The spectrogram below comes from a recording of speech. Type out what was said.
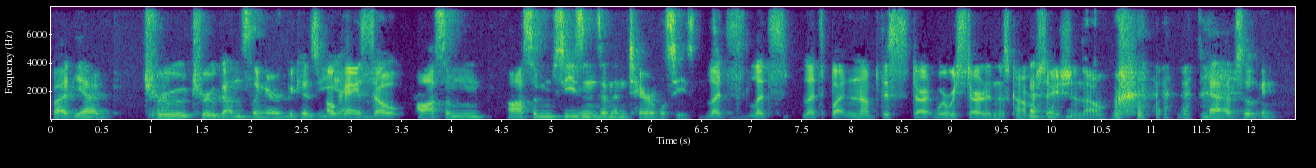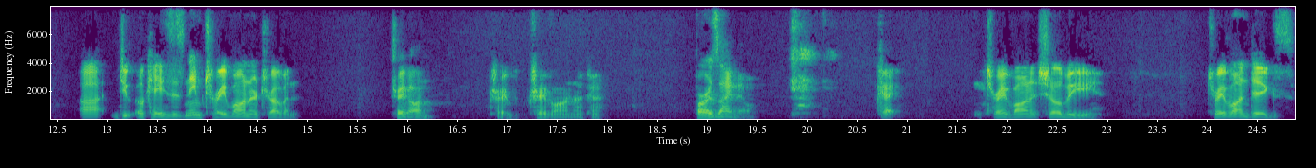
but yeah, true true gunslinger because he Okay, had so awesome awesome seasons and then terrible seasons. Let's let's let's button up this start where we started in this conversation, though. yeah, absolutely. Uh, do okay. Is his name Trayvon or Trevon? Trayvon. Tra- Trayvon. Okay. As far as I know. Okay. Trayvon, it shall be. Trayvon Diggs.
